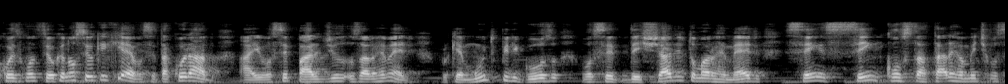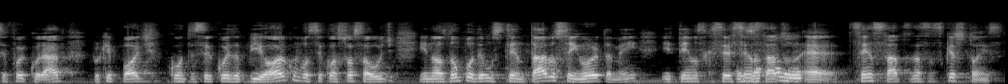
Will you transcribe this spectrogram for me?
coisa aconteceu que eu não sei o que, que é, você está curado. Aí você para de usar o remédio. Porque é muito perigoso você deixar de tomar o remédio sem, sem constatar realmente que você foi curado, porque pode acontecer coisa pior com você, com a sua saúde, e nós não podemos tentar o Senhor também, e temos que ser sensatos, é, sensatos nessas questões.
